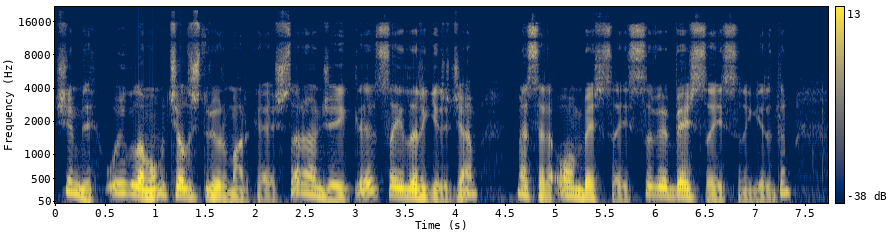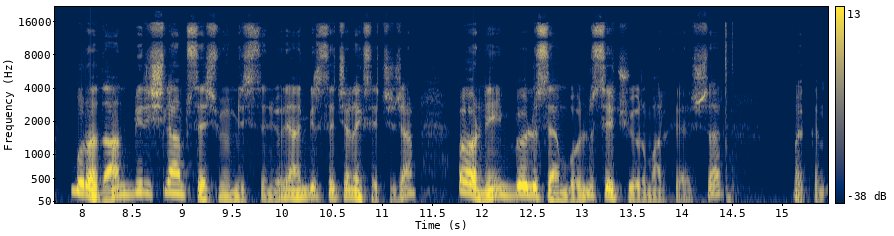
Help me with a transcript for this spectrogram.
Şimdi uygulamamı çalıştırıyorum arkadaşlar. Öncelikle sayıları gireceğim. Mesela 15 sayısı ve 5 sayısını girdim. Buradan bir işlem seçmemi isteniyor. Yani bir seçenek seçeceğim. Örneğin bölü sembolünü seçiyorum arkadaşlar. Bakın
